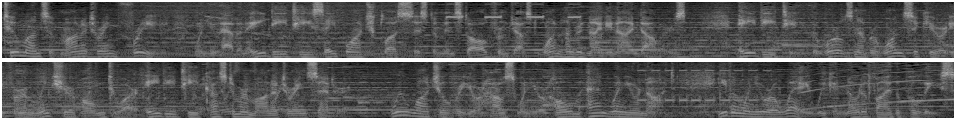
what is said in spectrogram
Two months of monitoring free when you have an ADT SafeWatch Plus system installed from just $199. ADT, the world's number one security firm, links your home to our ADT Customer Monitoring Center. We'll watch over your house when you're home and when you're not. Even when you're away, we can notify the police,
